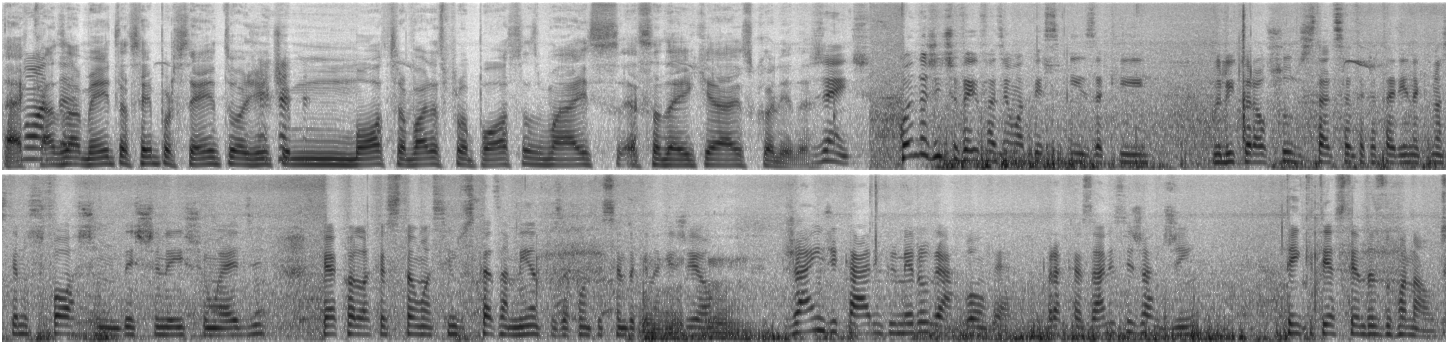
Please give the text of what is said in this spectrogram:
é, moda. casamento é 100%, a gente mostra várias propostas, mas essa daí que é a escolhida. Gente, quando a gente veio fazer uma pesquisa aqui no litoral sul do estado de Santa Catarina, que nós temos forte no Destination Ed, que é aquela questão assim dos casamentos acontecendo aqui na região, uhum. já indicaram em primeiro lugar, bom, velho, para casar nesse jardim tem que ter as tendas do Ronaldo,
